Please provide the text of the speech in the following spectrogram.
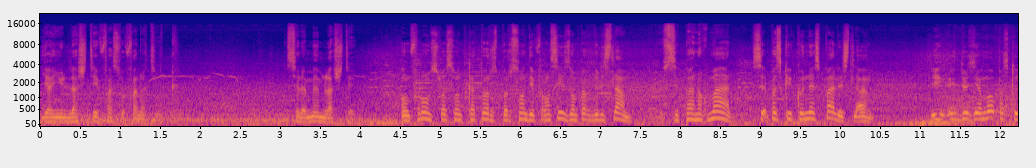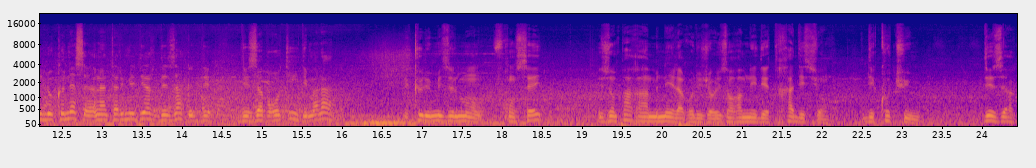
il y a une lâcheté face aux fanatiques. C'est la même lâcheté. En France, 74% des Français ils ont peur de l'islam. C'est pas normal. C'est parce qu'ils connaissent pas l'islam. Et, deuxièmement, parce qu'ils le connaissent à l'intermédiaire des actes, des, des abrutis, des malades. Et que les musulmans français, ils n'ont pas ramené la religion, ils ont ramené des traditions, des coutumes, des actes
